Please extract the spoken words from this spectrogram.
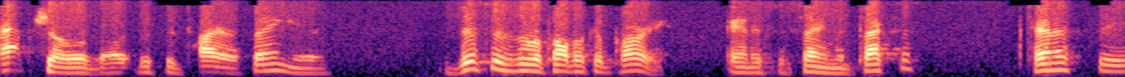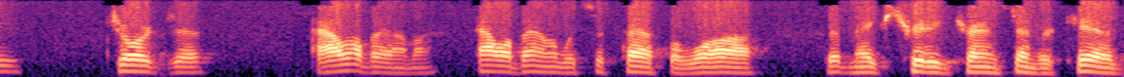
crap show about this entire thing is, this is the Republican Party, and it's the same in Texas, Tennessee, Georgia, Alabama, Alabama, which just passed a law that makes treating transgender kids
